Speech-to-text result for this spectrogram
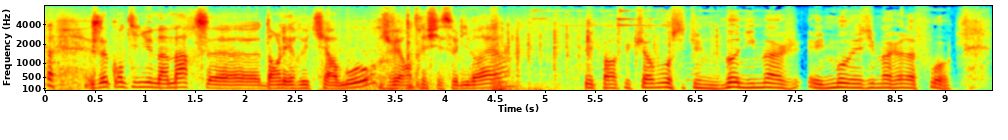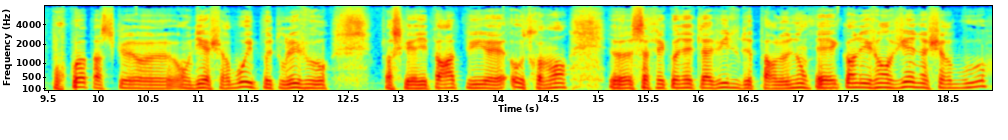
Je continue ma marche euh, dans les rues de Cherbourg. Je vais rentrer chez ce libraire. Parapluies de Cherbourg, c'est une bonne image et une mauvaise image à la fois. Pourquoi? Parce que euh, on dit à Cherbourg, il peut tous les jours parce qu'il y a des parapluies. Euh, autrement, euh, ça fait connaître la ville de par le nom. Et quand les gens viennent à Cherbourg,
